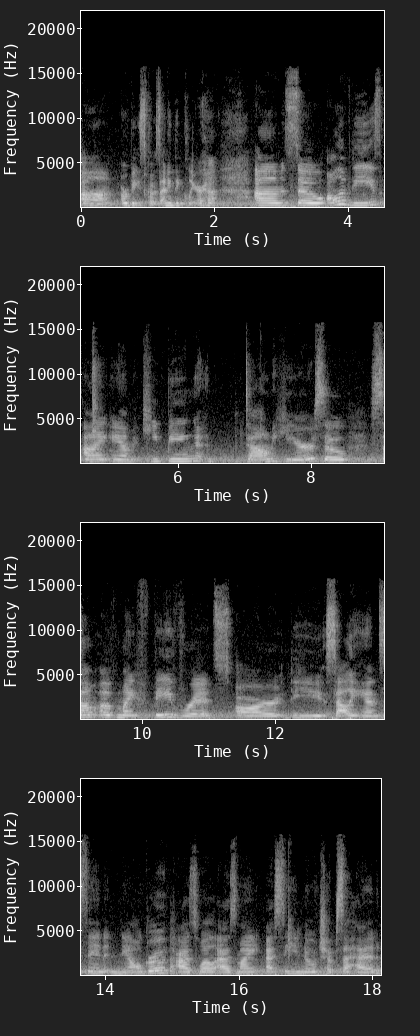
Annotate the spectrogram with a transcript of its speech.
Um, or base coats anything clear Um, so all of these I am keeping down here. So some of my favorites are the Sally Hansen Nail Growth as well as my Essie No Chips Ahead.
